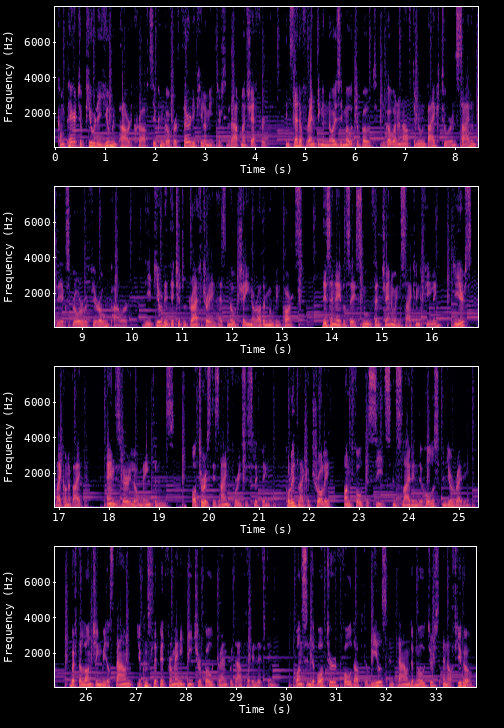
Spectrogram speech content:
Compared to purely human-powered crafts, you can go for 30 kilometers without much effort. Instead of renting a noisy motorboat, you go on an afternoon bike tour and silently explore with your own power. The purely digital drivetrain has no chain or other moving parts. This enables a smooth and genuine cycling feeling, gears, like on a bike, and is very low maintenance. Otter is designed for easy slipping. Pull it like a trolley, unfold the seats and slide in the hulls and you're ready. With the launching wheels down, you can slip it from any beach or boat ramp without heavy lifting. Once in the water, fold up the wheels and down the motors and off you go.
